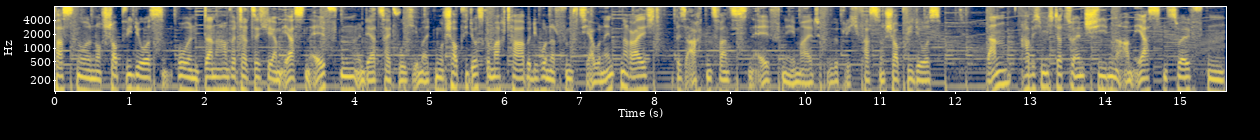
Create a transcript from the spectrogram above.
fast nur noch Shop-Videos und dann haben wir tatsächlich am 1.11., in der Zeit, wo ich eben halt nur Shop-Videos gemacht habe, die 150 Abonnenten Abonnenten erreicht. Bis 28.11. eben halt wirklich fast nur Shop-Videos. Dann habe ich mich dazu entschieden, am 1.12.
